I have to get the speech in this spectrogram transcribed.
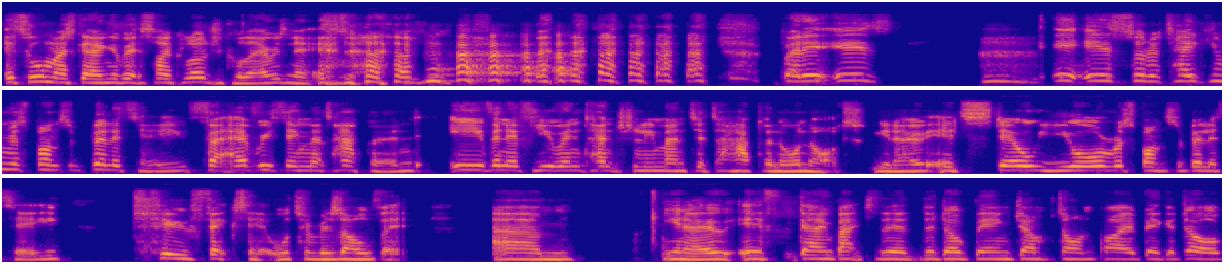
it's almost going a bit psychological there, isn't it? but it is it is sort of taking responsibility for everything that's happened, even if you intentionally meant it to happen or not. You know, it's still your responsibility to fix it or to resolve it. Um, you know if going back to the the dog being jumped on by a bigger dog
